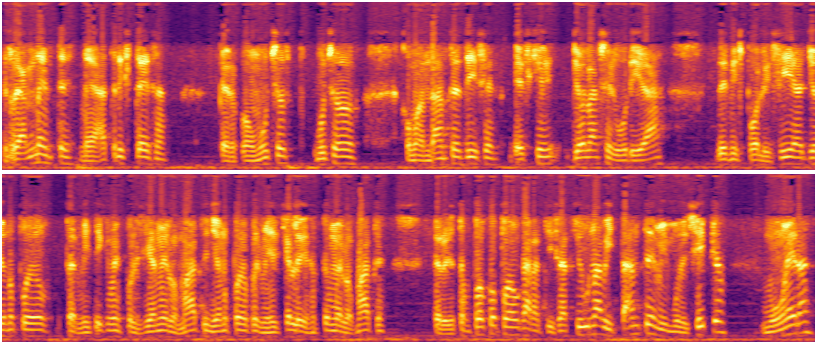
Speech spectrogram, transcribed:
Realmente me da tristeza, pero como muchos, muchos comandantes dicen, es que yo la seguridad de mis policías, yo no puedo permitir que mis policías me lo maten, yo no puedo permitir que el ejército me lo maten, pero yo tampoco puedo garantizar que un habitante de mi municipio muera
